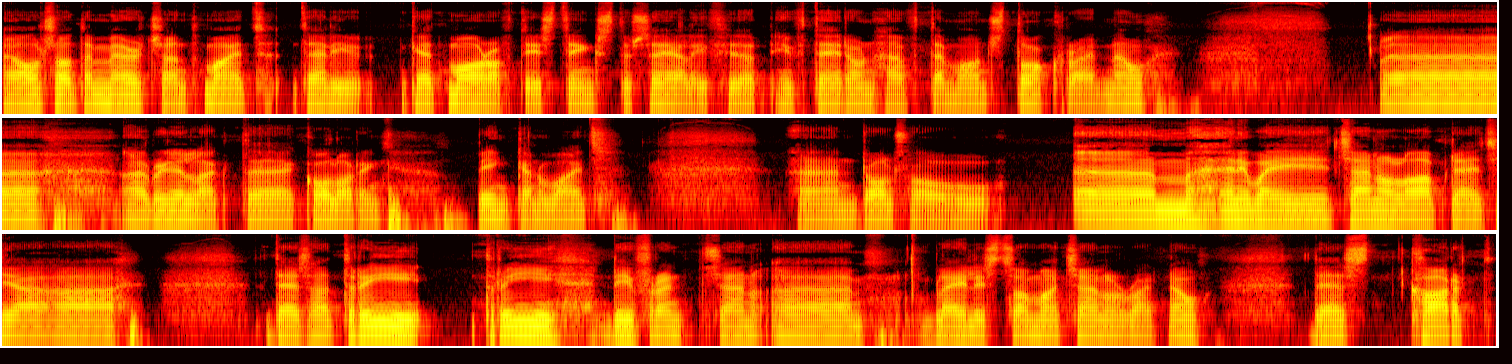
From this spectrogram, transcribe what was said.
also the merchant might tell you get more of these things to sell if if they don't have them on stock right now. Uh, I really like the coloring, pink and white and also um, anyway channel updates. Yeah uh, there's a three three different channel uh, playlists on my channel right now. There's cart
